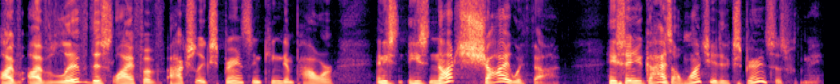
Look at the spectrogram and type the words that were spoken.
I've, I've lived this life of actually experiencing kingdom power. And he's, he's not shy with that. He's saying, You guys, I want you to experience this with me.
